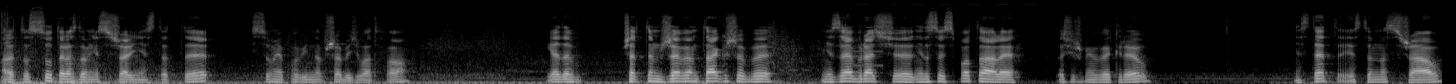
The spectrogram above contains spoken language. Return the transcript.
Ale to Su teraz do mnie strzeli niestety. I Su mnie powinno przebić łatwo. Jadę przed tym drzewem tak, żeby nie zebrać, e, nie dostać spota, ale ktoś już mnie wykrył. Niestety, jestem na strzał.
